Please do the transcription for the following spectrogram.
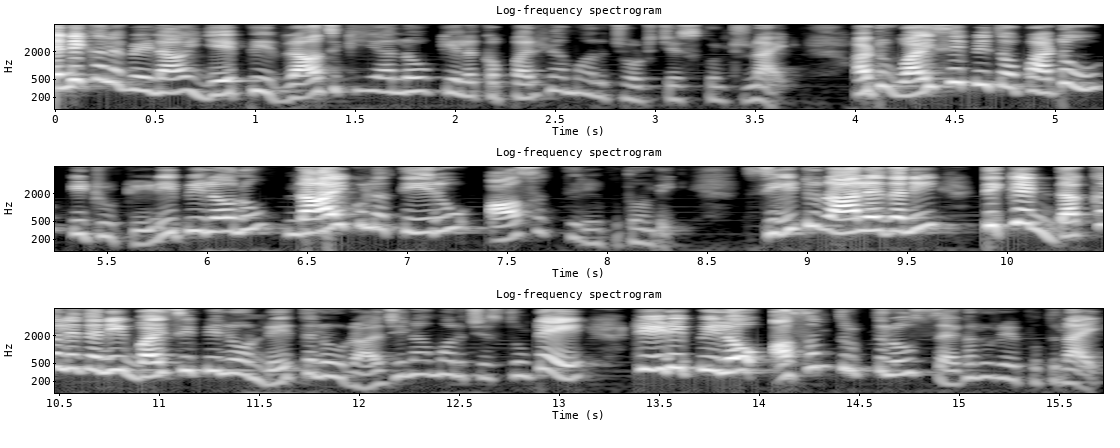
ఎన్నికల వేళ ఏపీ రాజకీయాల్లో కీలక పరిణామాలు చోటు చేసుకుంటున్నాయి. అటు వైసీపీతో పాటు ఇటు టీడీపీలోనూ నాయకుల తీరు ఆసక్తి రేపుతోంది. సీటు రాలేదని టికెట్ దక్కలేదని వైసీపీలో నేతలు రాజీనామాలు చేస్తుంటే టీడీపీలో అసంతృప్తులు సెగలు రేపుతున్నాయి.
